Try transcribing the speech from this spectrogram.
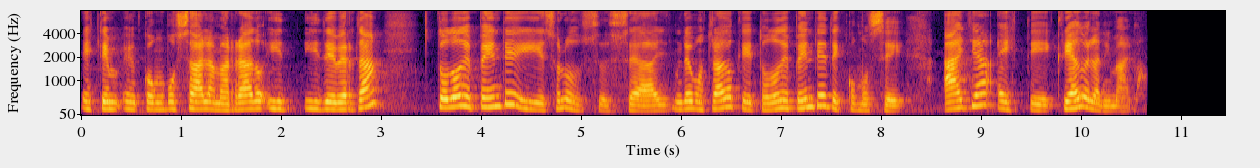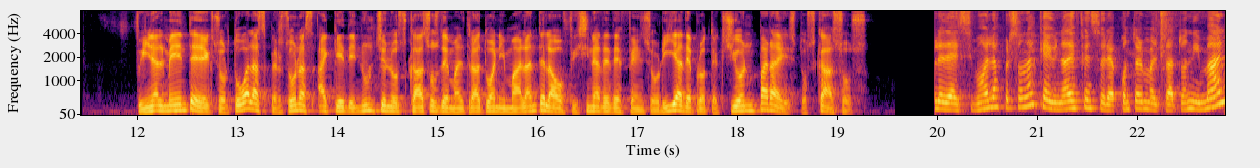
este, con bozal amarrado y, y de verdad todo depende, y eso lo, se ha demostrado que todo depende de cómo se haya este, criado el animal. Finalmente, exhortó a las personas a que denuncien los casos de maltrato animal ante la Oficina de Defensoría de Protección para estos casos. Le decimos a las personas que hay una defensoría contra el maltrato animal,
